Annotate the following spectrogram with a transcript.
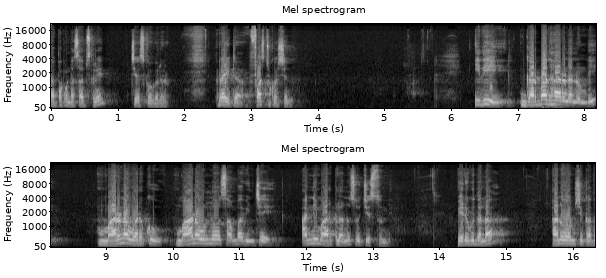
తప్పకుండా సబ్స్క్రైబ్ చేసుకోగలరు. Right first question. ఇది గర్భధారణ నుండి మరణం వరకు మానవుల్లో సంభవించే అన్ని మార్పులను సూచిస్తుంది. పెరుగుదల అనువంశికత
